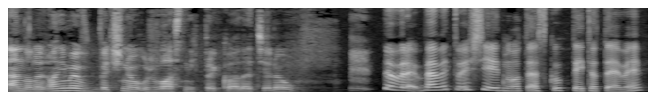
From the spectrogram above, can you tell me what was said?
áno, len oni majú väčšinou už vlastných prekladateľov. Dobre, máme tu ešte jednu otázku k tejto téme.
